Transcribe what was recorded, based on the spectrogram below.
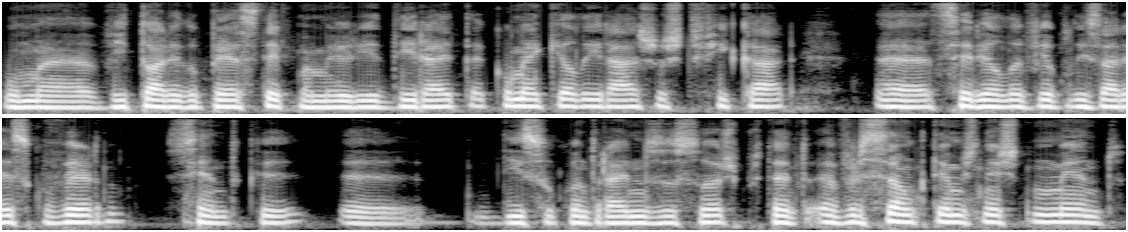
uma vitória do PSD com uma maioria de direita, como é que ele irá justificar uh, ser ele a viabilizar esse governo, sendo que disse o contrário nos Açores. Portanto, a versão que temos neste momento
